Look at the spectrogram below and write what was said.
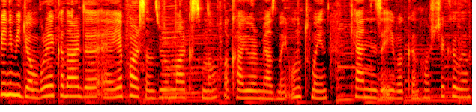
Benim videom buraya kadardı. E, yaparsanız yorumlar kısmına mutlaka yorum yazmayı unutmayın. Kendinize iyi bakın. Hoşçakalın.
